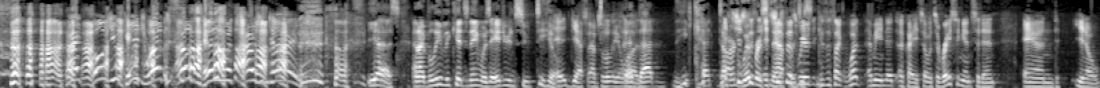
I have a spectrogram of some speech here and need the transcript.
I told you kids would I'll tell you a thousand times yes, and I believe the kid's name was Adrian Sutil. Uh, yes absolutely it was and that he kept darn it's just this, it's just whippersnapper. this weird because it's like what I mean. It, okay, so it's a racing incident, and you know.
